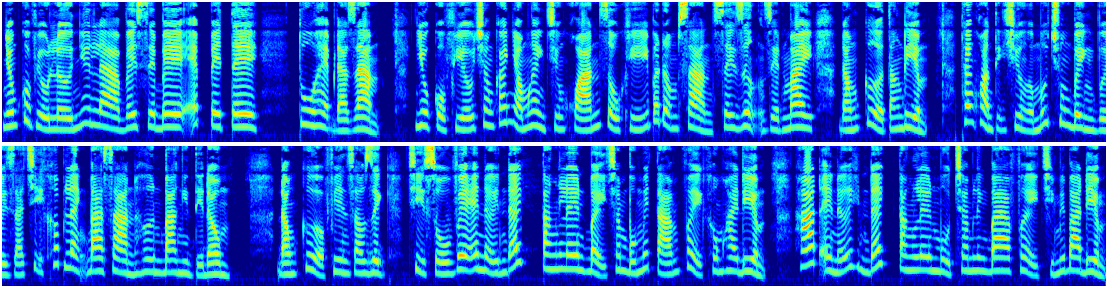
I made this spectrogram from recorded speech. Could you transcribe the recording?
nhóm cổ phiếu lớn như là VCB, FPT, thu hẹp đà giảm. Nhiều cổ phiếu trong các nhóm ngành chứng khoán, dầu khí, bất động sản, xây dựng, dệt may đóng cửa tăng điểm. Thanh khoản thị trường ở mức trung bình với giá trị khớp lệnh ba sàn hơn 3.000 tỷ đồng. Đóng cửa phiên giao dịch, chỉ số VN Index tăng lên 748,02 điểm, HN Index tăng lên 103,93 điểm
